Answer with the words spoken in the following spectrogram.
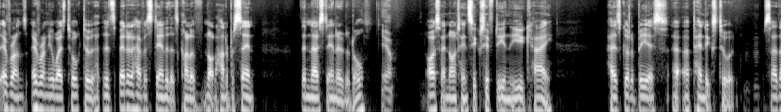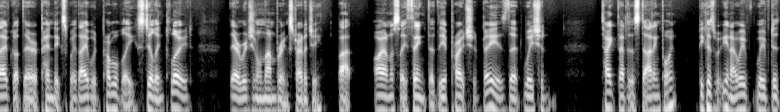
everyone's everyone you always talk to, it's better to have a standard that's kind of not 100% than no standard at all. Yeah. ISO 19650 in the UK has got a BS uh, appendix to it. So they've got their appendix where they would probably still include their original numbering strategy. But I honestly think that the approach should be is that we should take that as a starting point because you know we've we've de-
